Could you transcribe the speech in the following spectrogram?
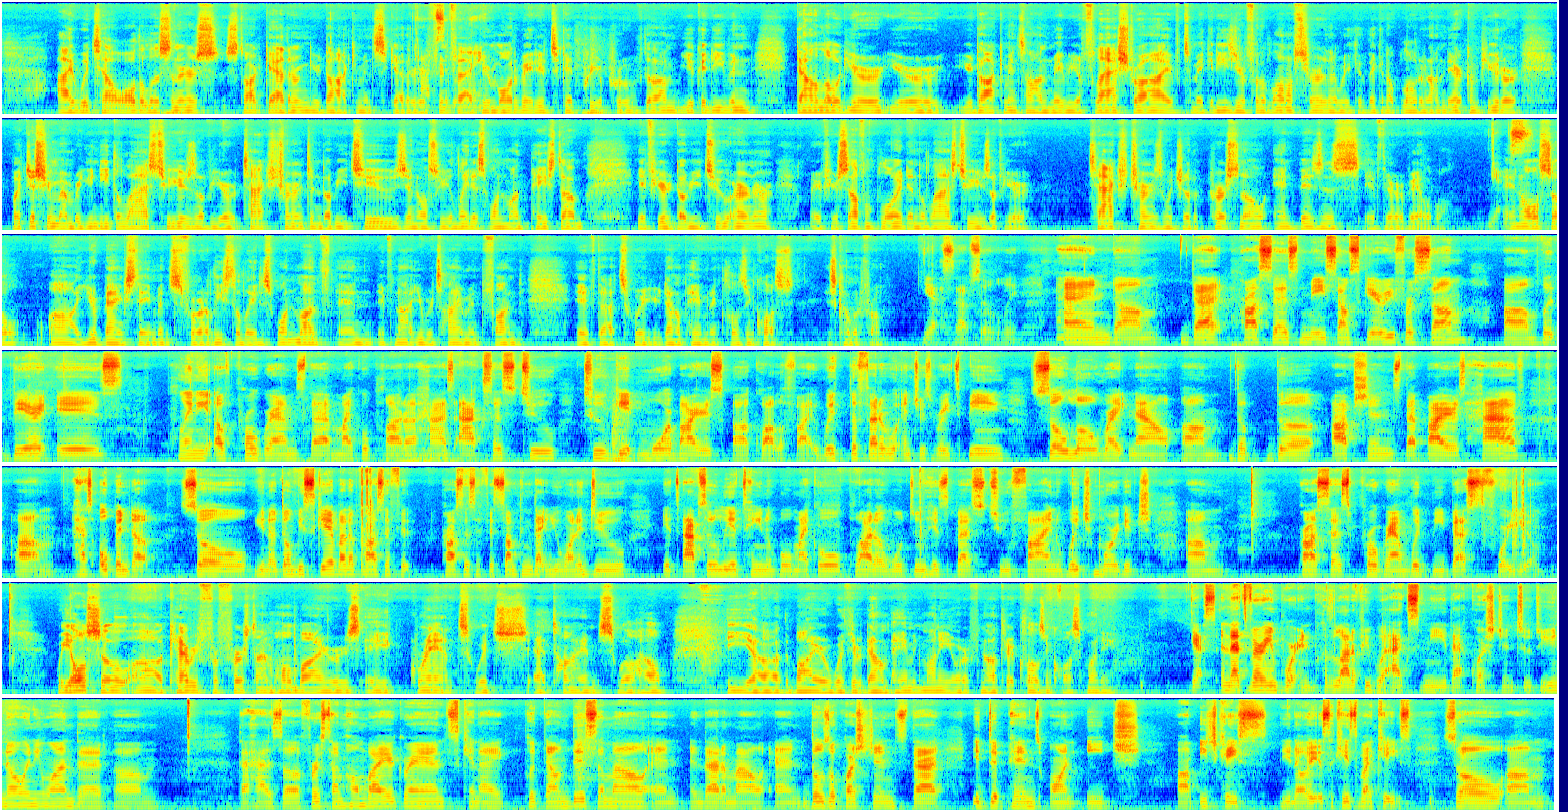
I would tell all the listeners start gathering your documents together. Absolutely. If in fact you're motivated to get pre-approved, um, you could even download your your your documents on maybe a flash drive to make it easier for the loan officer. That we could they could upload it on their computer. But just remember, you need the last two years of your tax returns and W 2s, and also your latest one month pay stub if you're a W 2 earner, if you're self employed, in the last two years of your tax returns, which are the personal and business if they're available. Yes. And also uh, your bank statements for at least the latest one month, and if not, your retirement fund, if that's where your down payment and closing costs is coming from. Yes, absolutely. And um, that process may sound scary for some, um, but there is plenty of programs that Michael Plata has access to to get more buyers uh, qualified. With the federal interest rates being so low right now, um, the the options that buyers have um, has opened up. So you know, don't be scared by the process. If it, process if it's something that you want to do. It's absolutely attainable. Michael Plata will do his best to find which mortgage um, process program would be best for you. We also uh, carry for first time homebuyers a grant, which at times will help the, uh, the buyer with their down payment money or if not, their closing cost money. Yes, and that's very important because a lot of people ask me that question too. Do you know anyone that um, that has a first time homebuyer grants? Can I put down this amount and, and that amount? And those are questions that it depends on each um, each case, you know, it's a case by case. So um,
